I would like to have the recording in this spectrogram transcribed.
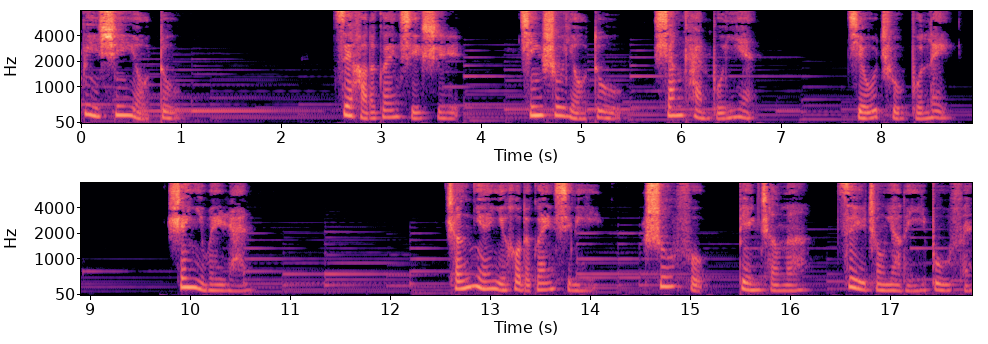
必须有度。最好的关系是亲疏有度，相看不厌，久处不累。深以为然。成年以后的关系里，舒服变成了最重要的一部分。”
